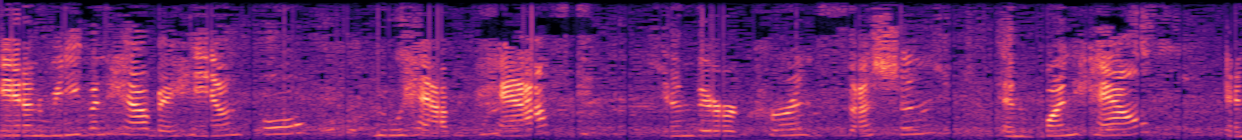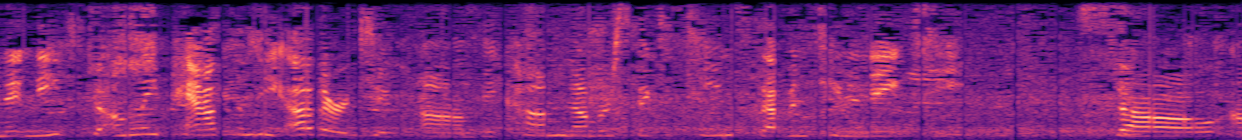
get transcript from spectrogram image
And we even have a handful who have passed in their current session in one house, and it needs to only pass in the other to um, become number 16, 17, and 18. So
